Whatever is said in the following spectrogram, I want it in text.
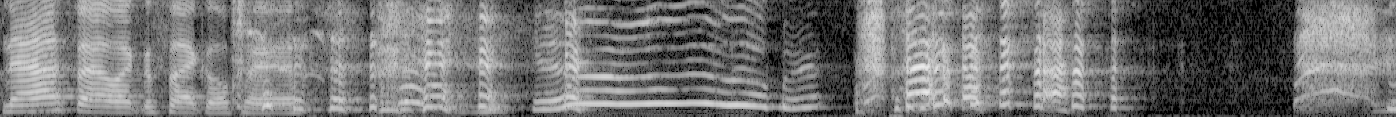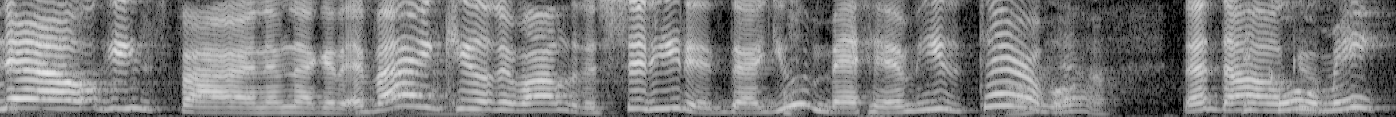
Now I sound like a psychopath. Yeah, a little bit. no, he's fine. I'm not gonna. If I ain't killed him all of the shit he did, done, you met him. He's oh, terrible. Oh, yeah. That He dog. cool is- me.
